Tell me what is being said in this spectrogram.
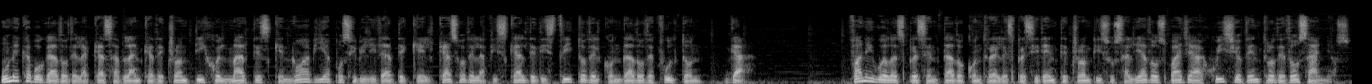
Un ex abogado de la Casa Blanca de Trump dijo el martes que no había posibilidad de que el caso de la fiscal de distrito del condado de Fulton, Ga. Fanny Willis presentado contra el expresidente Trump y sus aliados vaya a juicio dentro de dos años.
